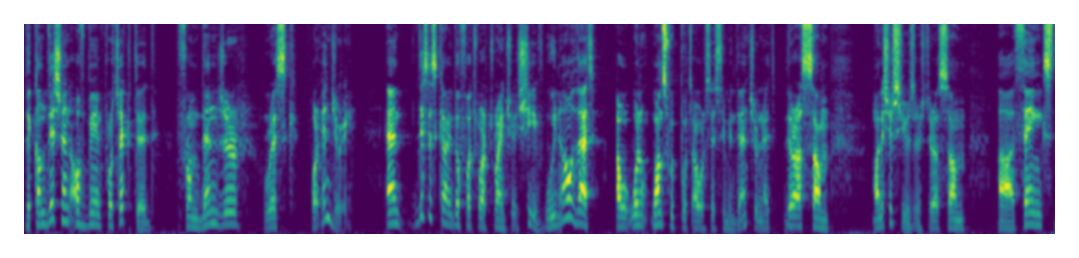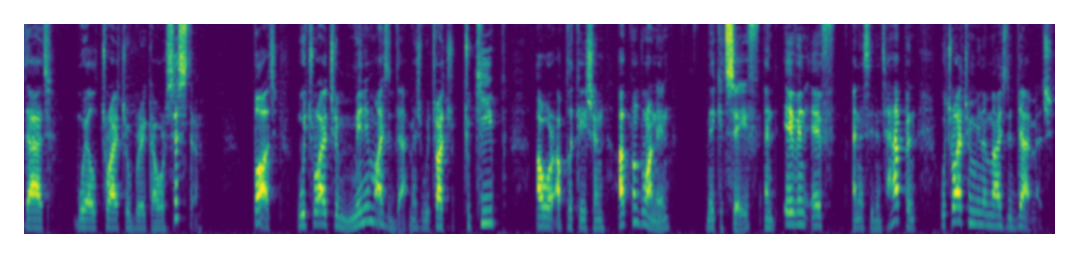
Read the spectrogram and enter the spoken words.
the condition of being protected from danger, risk, or injury. And this is kind of what we're trying to achieve. We know that our, when, once we put our system in the internet, there are some malicious users, there are some uh, things that will try to break our system. But we try to minimize the damage, we try to, to keep our application up and running, make it safe, and even if an incident happens, we try to minimize the damage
